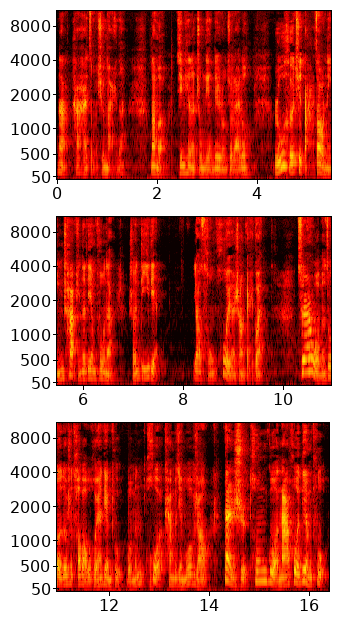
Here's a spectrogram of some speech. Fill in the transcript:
那他还怎么去买呢？那么今天的重点内容就来喽，如何去打造零差评的店铺呢？首先第一点，要从货源上改观。虽然我们做的都是淘宝无货源店铺，我们货看不见摸不着，但是通过拿货店铺、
